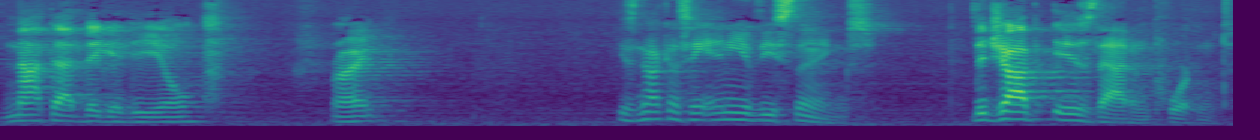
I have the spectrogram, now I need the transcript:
not that big a deal, right? He's not going to say any of these things. The job is that important.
